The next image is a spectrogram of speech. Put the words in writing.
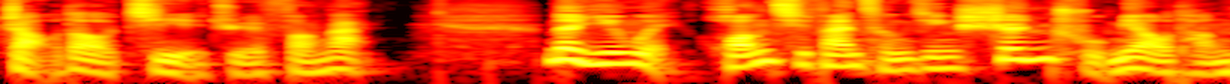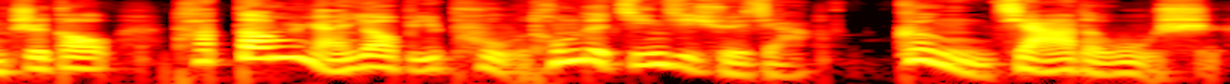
找到解决方案。那因为黄奇帆曾经身处庙堂之高，他当然要比普通的经济学家更加的务实。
